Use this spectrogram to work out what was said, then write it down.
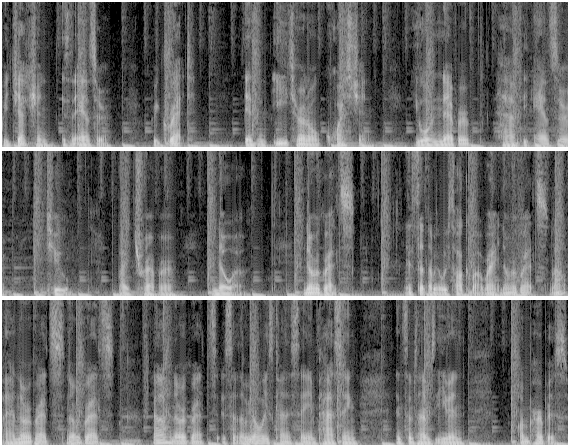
rejection is an answer, regret is an eternal question you will never have the answer to. By Trevor Noah. No regrets. It's something we always talk about, right? No regrets. No, I have no regrets. No regrets. No, no regrets. It's something that we always kind of say in passing and sometimes even on purpose.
